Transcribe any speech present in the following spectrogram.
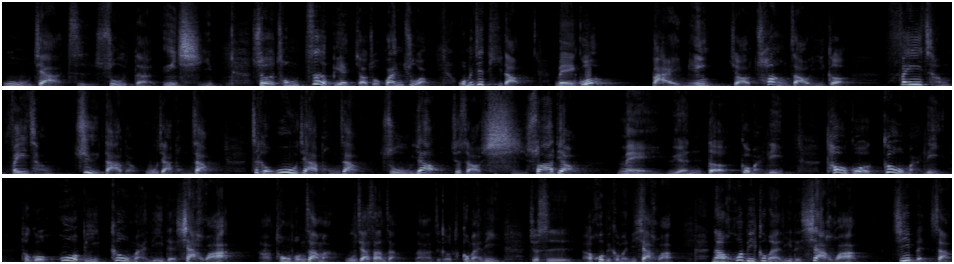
物价指数的预期，所以从这边叫做关注啊，我们就提到美国摆明就要创造一个非常非常巨大的物价膨胀，这个物价膨胀主要就是要洗刷掉美元的购买力，透过购买力，透过货币购买力的下滑。啊，通膨胀嘛，物价上涨，那这个购买力就是啊，货币购买力下滑。那货币购买力的下滑，基本上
